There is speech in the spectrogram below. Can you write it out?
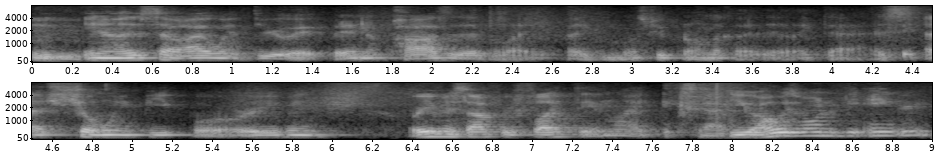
Mhm. you know, this is how I went through it, but in a positive light. Like most people don't look at it like that. As, as showing people, or even, or even self-reflecting. Like, Exactly. do you always want to be angry?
